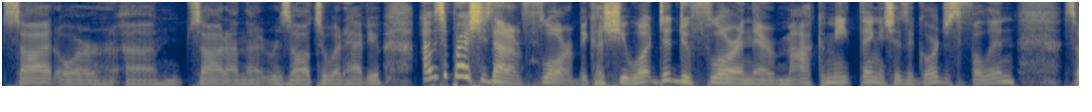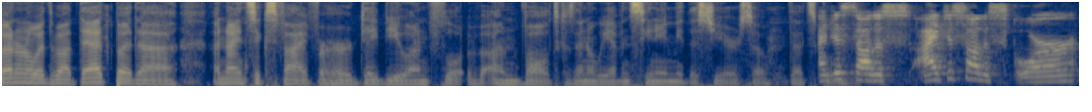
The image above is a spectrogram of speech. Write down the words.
saw it or uh, saw it on the results or what have you. I'm surprised she's not on floor because she wa- did do floor in their mock meet thing, and she has a gorgeous full in. So I don't know what about that, but uh, a 965 for her debut on floor on vault because I know we haven't seen Amy this year, so that's. I just saw this. I just saw the score.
